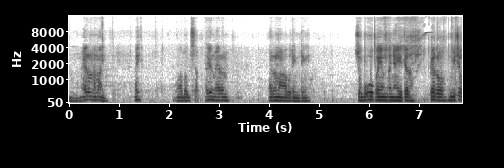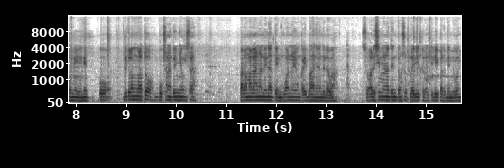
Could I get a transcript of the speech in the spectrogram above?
Hmm, meron naman. Ay bumabagsak. Ayun meron. Meron mga kabutingting. So buo pa yung kanya heater. Pero hindi siya umiinit. So dito lang muna to. Buksan natin yung isa. Para malaman din natin kung ano yung kaibahan ng dalawa. So alisin muna natin tong supply dito at ilipat natin doon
